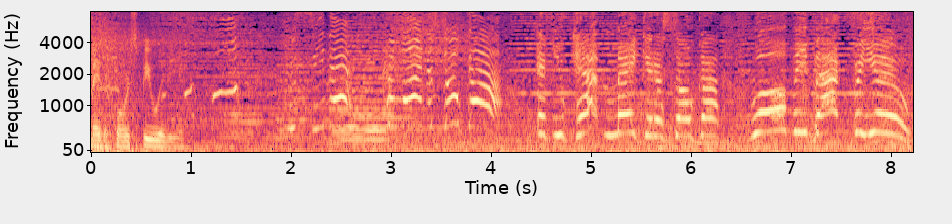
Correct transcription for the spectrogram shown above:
May the force be with you. You see that? Come on, Ahsoka! If you can't make it, Ahsoka, we'll be back for you!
